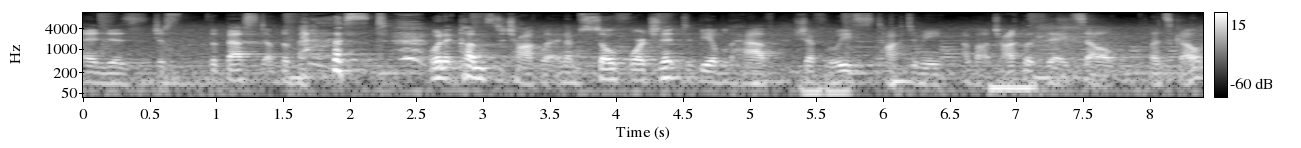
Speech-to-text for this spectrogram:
and is just the best of the best when it comes to chocolate. And I'm so fortunate to be able to have Chef Luis talk to me about chocolate today. So let's go.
